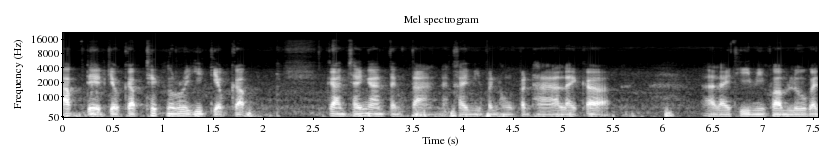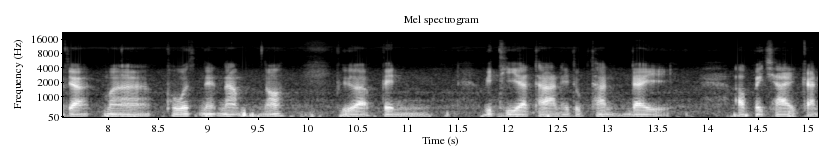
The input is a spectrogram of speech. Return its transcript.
อัปเดตเกี่ยวกับเทคโนโลยีเกี่ยวกับการใช้งานต่างๆนะใครมีปัญหาปัญหาอะไรก็อะไรที่มีความรู้ก็จะมาโพสต์แนะนำเนาะเพื่อเป็นวิทยาทานให้ทุกท่านได้เอาไปใช้กัน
